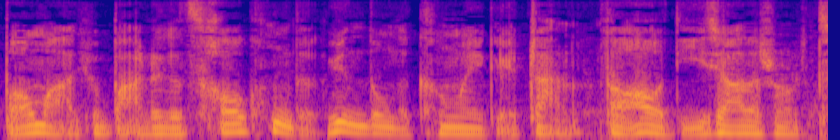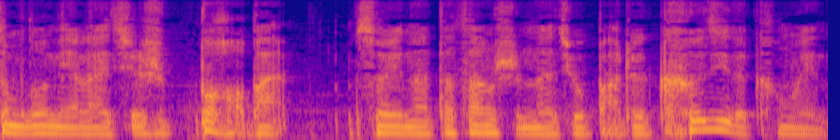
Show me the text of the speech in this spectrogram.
宝马就把这个操控的运动的坑位给占了。到奥迪家的时候，这么多年来其实不好办，所以呢，他当时呢就把这个科技的坑位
